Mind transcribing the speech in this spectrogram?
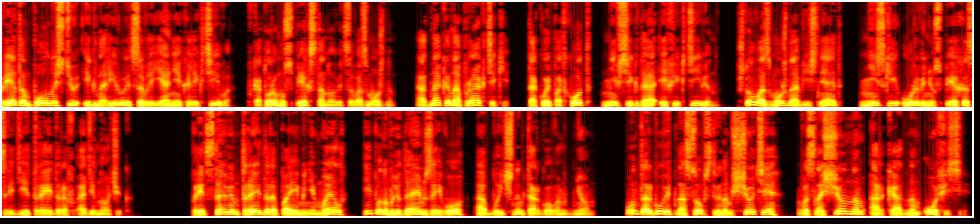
При этом полностью игнорируется влияние коллектива, в котором успех становится возможным. Однако на практике такой подход не всегда эффективен, что, возможно, объясняет низкий уровень успеха среди трейдеров-одиночек. Представим трейдера по имени Мел и понаблюдаем за его обычным торговым днем. Он торгует на собственном счете в оснащенном аркадном офисе,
